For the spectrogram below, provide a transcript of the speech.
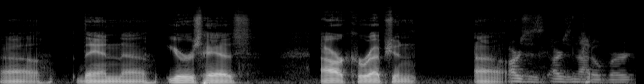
uh, than uh, yours has. Our corruption, ours is ours is not overt.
